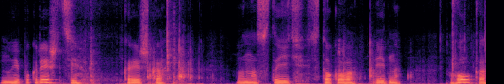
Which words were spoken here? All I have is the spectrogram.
Ну і по кришці. Кришка у нас стоїть стокова рідна голка.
